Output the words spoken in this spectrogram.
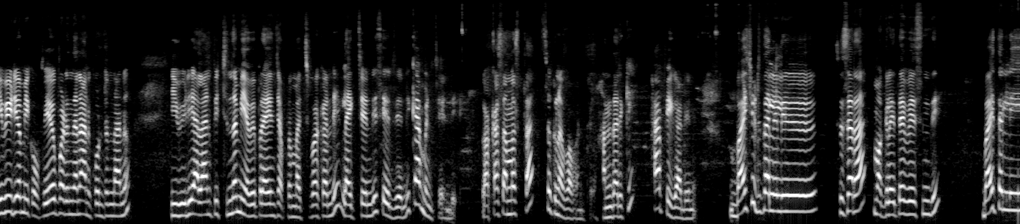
ఈ వీడియో మీకు ఉపయోగపడిందని అనుకుంటున్నాను. ఈ వీడియో ఎలా అనిపించిందో మీ అభిప్రాయం చెప్పడం మర్చిపోకండి. లైక్ చేయండి షేర్ చేయండి కామెంట్ చేయండి. లోక సంస్థ సుఖనభవంతు అందరికీ హ్యాపీ గార్డెన్. బాయ్ చిట్టు తల్లిలు. చూసారా? మొగ్గలైతే వేసింది. బాయ్ తల్లి.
